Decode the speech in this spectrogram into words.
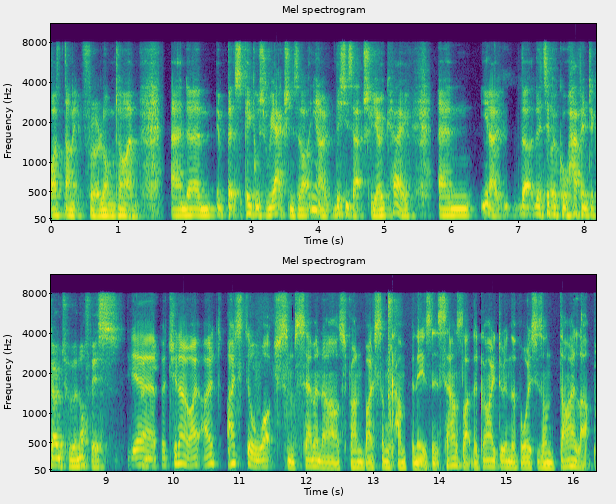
I've done it for a long time, and um, it- but people's reactions are like, you know, this is actually okay, and you know, the, the typical having to go to an office. Yeah, but you know, I, I I still watch some seminars run by some companies, and it sounds like the guy doing the voice is on dial-up.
